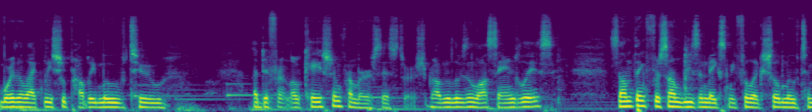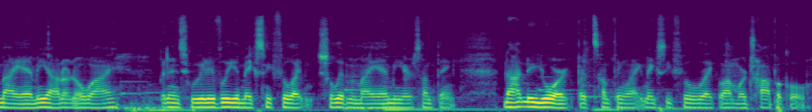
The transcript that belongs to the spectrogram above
More than likely, she'll probably move to a different location from her sister. She probably lives in Los Angeles. Something for some reason makes me feel like she'll move to Miami. I don't know why, but intuitively it makes me feel like she'll live in Miami or something. Not New York, but something like makes me feel like a lot more tropical.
